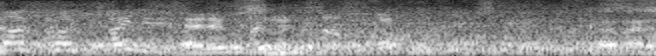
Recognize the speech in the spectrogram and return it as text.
Bak bak Ali. Hele bu şey. Kamerada.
